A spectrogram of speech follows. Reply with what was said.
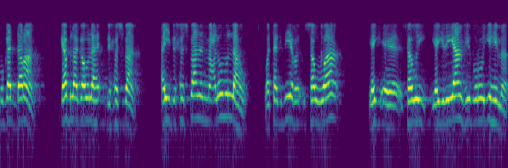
مقدران. قبل قوله بحسبان. أي بحسبان معلوم له. وتقدير سوى سوي يجريان في بروجهما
